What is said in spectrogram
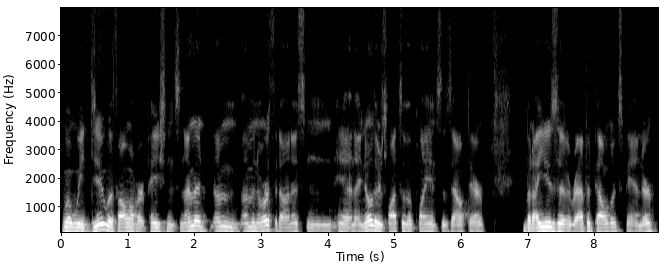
what we do with all of our patients and i'm a i'm i'm an orthodontist and and i know there's lots of appliances out there but i use a rapid palatal expander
